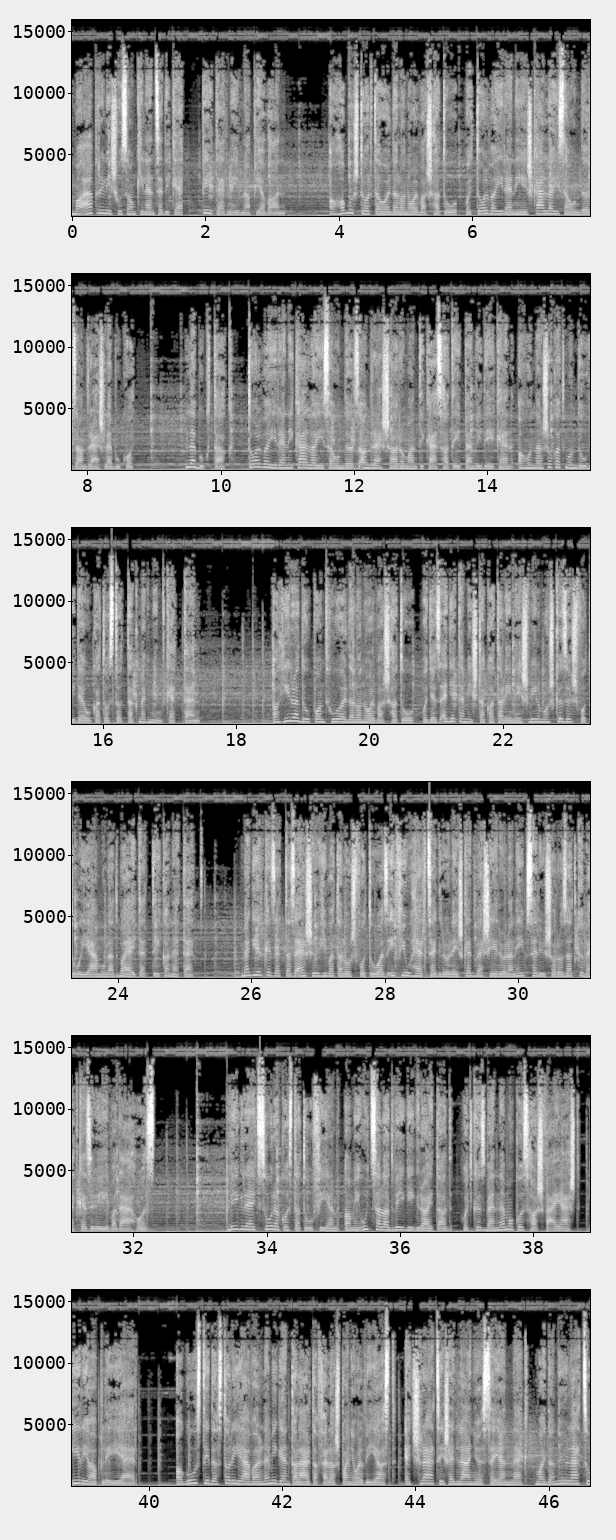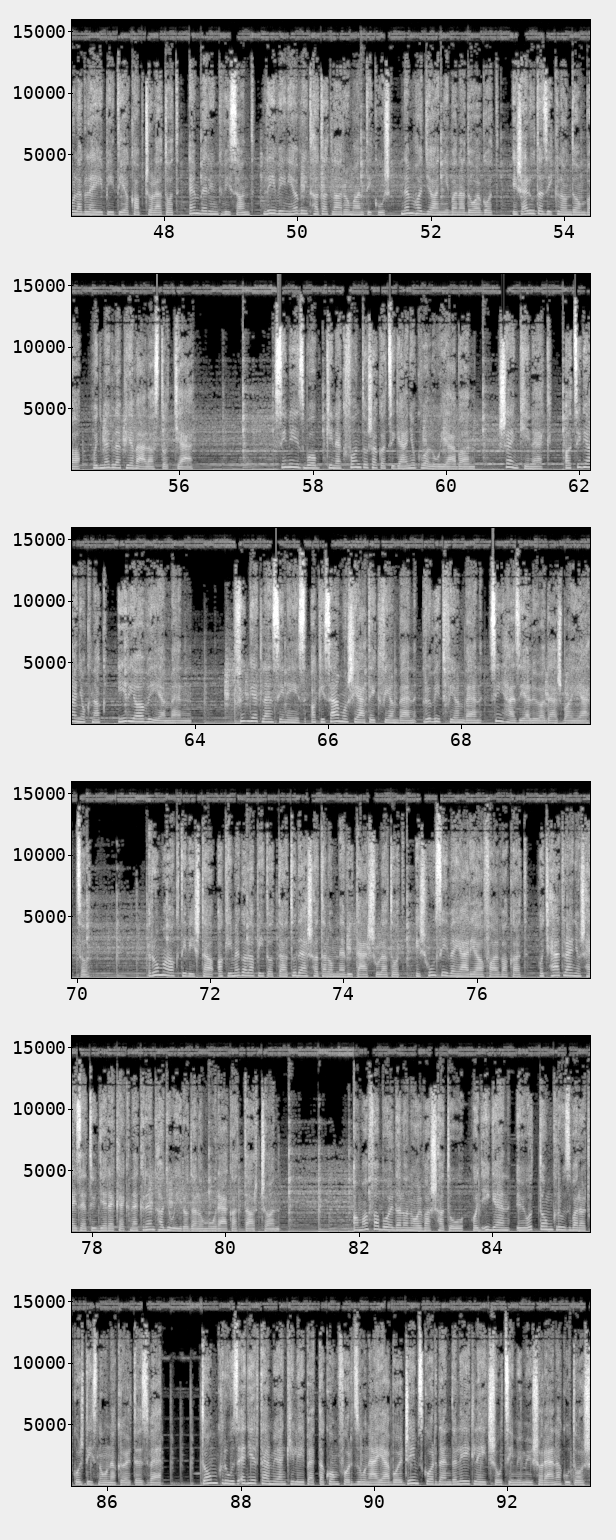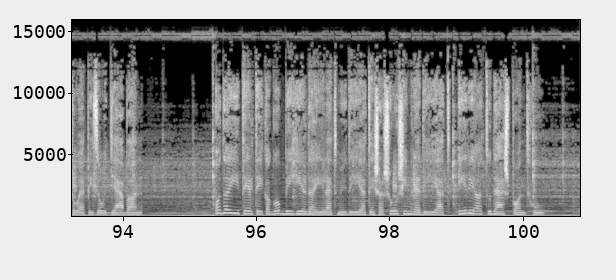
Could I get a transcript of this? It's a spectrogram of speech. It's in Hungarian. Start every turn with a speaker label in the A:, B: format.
A: Ma április 29-e, Péter névnapja van. A Habos Torta oldalon olvasható, hogy Tolvai Reni és Kállai Saunders András lebukott. Lebuktak. Tolvai Reni Kállai Saunders Andrással romantikázhat éppen vidéken, ahonnan sokat mondó videókat osztottak meg mindketten. A hiradó.hu oldalon olvasható, hogy az egyetemista Katalin és Vilmos közös fotói ámulatba ejtették a netet. Megérkezett az első hivatalos fotó az ifjú hercegről és kedveséről a népszerű sorozat következő évadához. Végre egy szórakoztató film, ami úgy szalad végig rajtad, hogy közben nem okoz hasfájást, írja a Player. A Ghosted a sztoriával nemigen találta fel a spanyol viaszt, egy srác és egy lány összejönnek, majd a nő látszólag leépíti a kapcsolatot, emberünk viszont, lévén javíthatatlan romantikus, nem hagyja annyiban a dolgot, és elutazik Londonba, hogy meglepje választottját. Színész Bob, kinek fontosak a cigányok valójában? Senkinek. A cigányoknak, írja a VMN. Független színész, aki számos játékfilmben, rövidfilmben, színházi előadásban játszott. Roma aktivista, aki megalapította a Tudáshatalom nevű társulatot, és 20 éve járja a falvakat, hogy hátrányos helyzetű gyerekeknek rendhagyó irodalomórákat tartson. A MAFA oldalon olvasható, hogy igen, ő ott Tom Cruise varacskos disznónak öltözve. Tom Cruise egyértelműen kilépett a komfortzónájából James Corden The Late Late Show című műsorának utolsó epizódjában. Odaítélték a Gobbi Hilda életműdíjat és a Sós Imre díjat, írja a tudás.hu.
